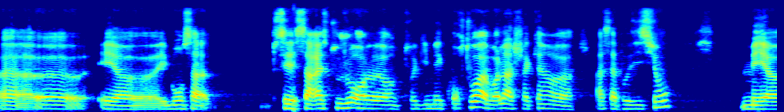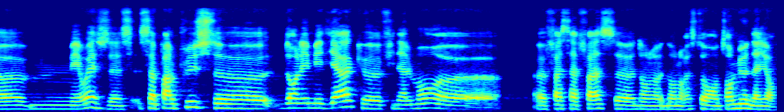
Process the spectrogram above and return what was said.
Et, et, bon, ça, reste toujours, entre guillemets, courtois. Voilà, chacun a sa position. Mais, euh, mais ouais, ça, parle plus euh, dans les médias que finalement euh, face à face dans le, dans le restaurant. Tant mieux d'ailleurs,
